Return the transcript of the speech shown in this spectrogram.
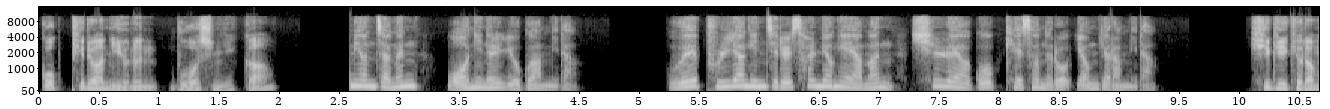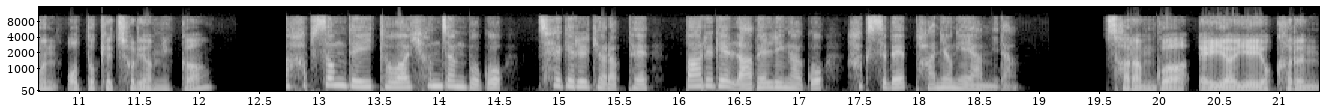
꼭 필요한 이유는 무엇입니까? 현장은 원인을 요구합니다. 왜 불량인지를 설명해야만 신뢰하고 개선으로 연결합니다. 희귀 결함은 어떻게 처리합니까? 합성 데이터와 현장 보고 체계를 결합해 빠르게 라벨링하고 학습에 반영해야 합니다. 사람과 AI의 역할은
